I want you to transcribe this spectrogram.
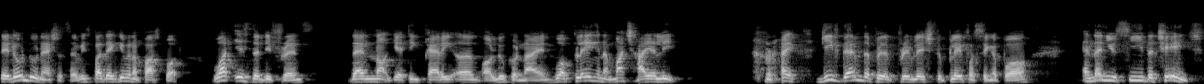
They don't do national service, but they're given a passport. What is the difference than not getting Perry Ng or Luke O'Nien, who are playing in a much higher league, right? Give them the privilege to play for Singapore, and then you see the change.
